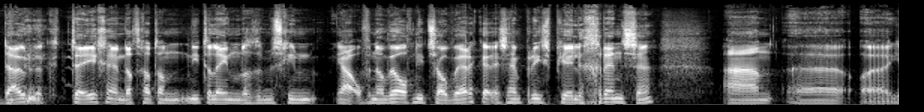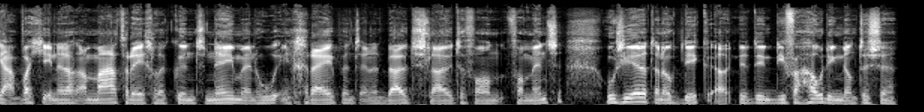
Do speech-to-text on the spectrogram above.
Duidelijk tegen. En dat gaat dan niet alleen omdat het misschien, ja, of het nou wel of niet zou werken. Er zijn principiële grenzen aan uh, uh, ja, wat je inderdaad aan maatregelen kunt nemen en hoe ingrijpend en het buitensluiten van, van mensen. Hoe zie je dat dan ook, Dick? Uh, die, die, verhouding dan tussen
